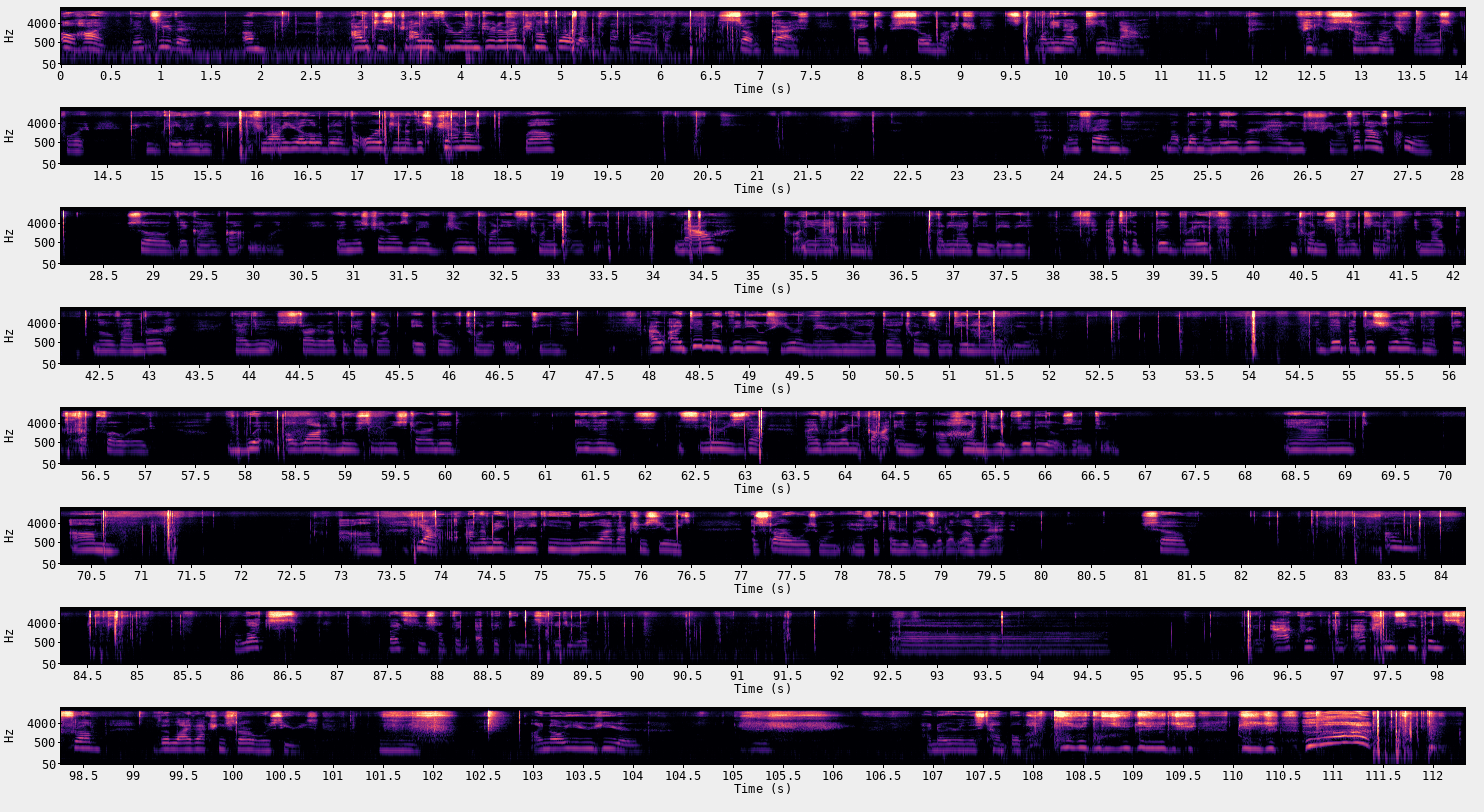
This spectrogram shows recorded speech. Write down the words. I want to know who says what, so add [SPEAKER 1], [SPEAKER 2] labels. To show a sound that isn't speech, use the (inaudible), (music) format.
[SPEAKER 1] oh, hi. Didn't see there. Um, I just traveled through an interdimensional portal with my portal gun. So, guys, thank you so much. It's 2019 now. Thank you so much for all the support that you've given me. If you want to hear a little bit of the origin of this channel, well, my friend, my, well, my neighbor had a YouTube channel. I thought that was cool. So they kind of got me one. And this channel was made June 20th, 2017. Now, 2019. 2019, baby. I took a big break in 2017 uh, in like November. Then I didn't start it up again till like April 2018. I, I did make videos here and there, you know, like the 2017 highlight reel. But this year has been a big step forward. A lot of new series started, even series that I've already gotten a hundred videos into. And, um, um, yeah, I'm gonna make, be making a new live action series, a Star Wars one, and I think everybody's gonna love that. So, um, let's let's do something epic in this video. Uh, an action an action sequence from the live action Star Wars series. I know you here. I know you're in this temple. (laughs)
